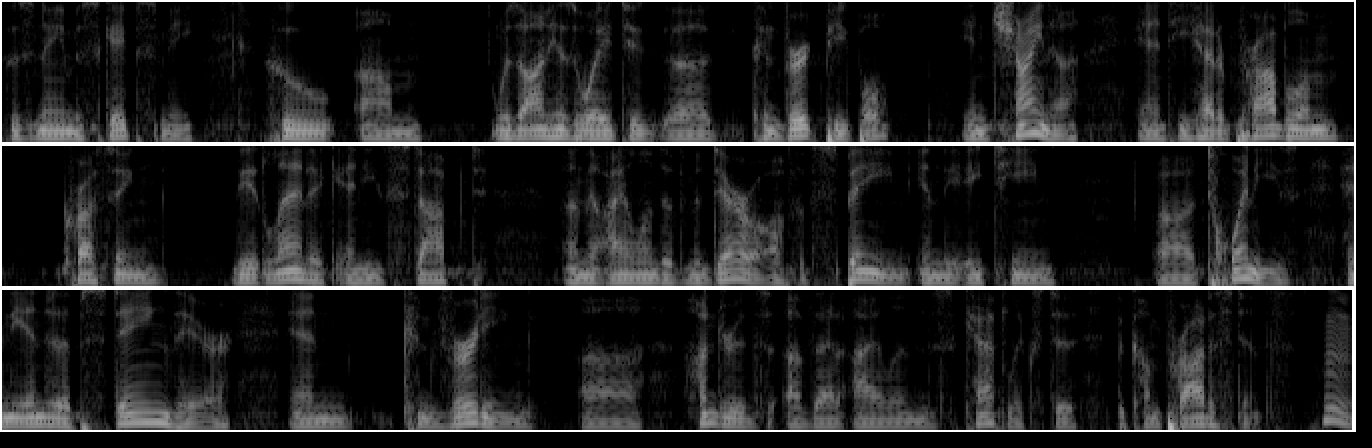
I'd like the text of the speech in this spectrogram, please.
whose name escapes me, who um, was on his way to uh, convert people in China, and he had a problem crossing the Atlantic, and he stopped on the island of Madeira off of Spain in the 1820s, and he ended up staying there and converting uh, hundreds of that island's Catholics to become Protestants Hmm.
